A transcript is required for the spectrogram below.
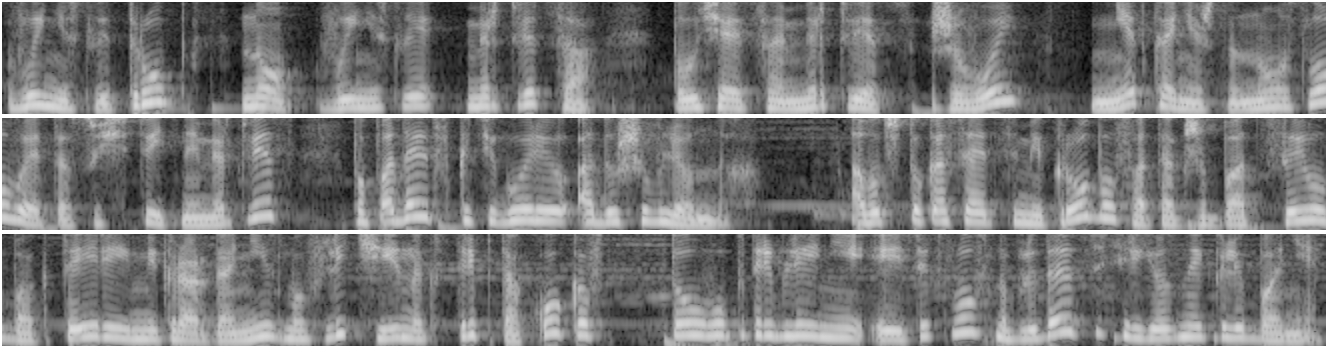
Вынесли труп, но вынесли мертвеца. Получается, мертвец живой? Нет, конечно, но слово это, существительный мертвец, попадает в категорию одушевленных – а вот что касается микробов, а также бацилл, бактерий, микроорганизмов, личинок, стриптококков, то в употреблении этих слов наблюдаются серьезные колебания.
